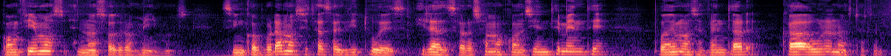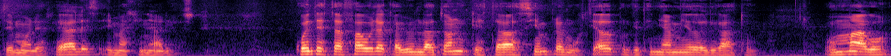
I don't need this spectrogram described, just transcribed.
Confiemos en nosotros mismos. Si incorporamos estas actitudes y las desarrollamos conscientemente, podemos enfrentar cada uno de nuestros temores reales e imaginarios. Cuenta esta fábula que había un ratón que estaba siempre angustiado porque tenía miedo del gato. Un mago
